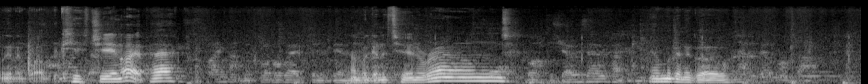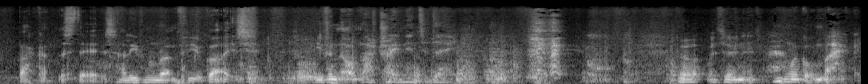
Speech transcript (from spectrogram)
We're gonna go out the kitchen. Hiya Pep. And we're gonna turn around. And we're gonna go back up the stairs. I'll even run for you guys, even though I'm not training today. But we're turning and we're going back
